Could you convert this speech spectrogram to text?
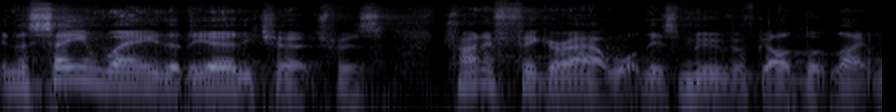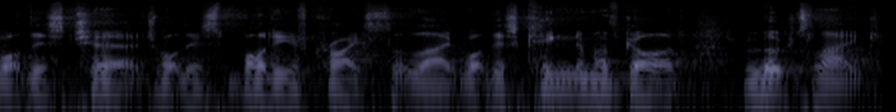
In the same way that the early church was trying to figure out what this move of God looked like, what this church, what this body of Christ looked like, what this kingdom of God looked like,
